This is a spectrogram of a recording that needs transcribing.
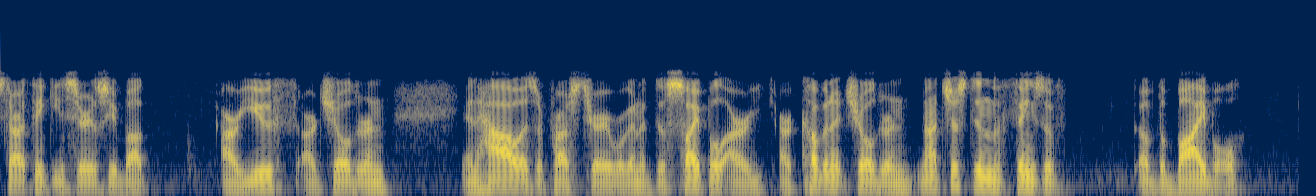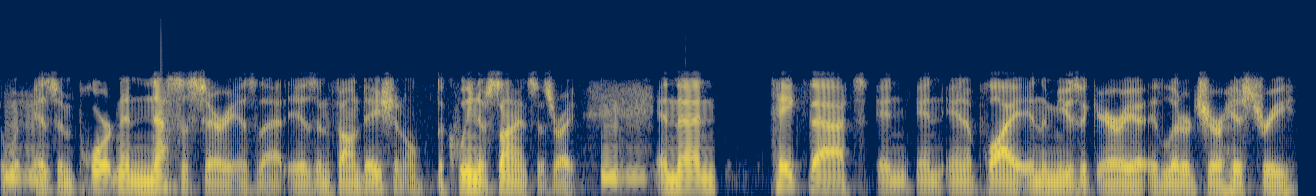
start thinking seriously about our youth, our children, and how, as a presbytery, we're going to disciple our our covenant children, not just in the things of of the Bible, mm-hmm. as important and necessary as that is, and foundational, the Queen of Sciences, right? Mm-hmm. And then take that and, and, and apply it in the music area, in literature, history,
